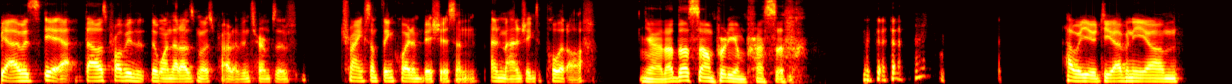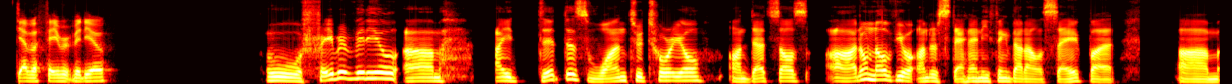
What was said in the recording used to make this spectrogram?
yeah, I was yeah that was probably the, the one that I was most proud of in terms of trying something quite ambitious and and managing to pull it off. yeah, that does sound pretty impressive. How about you? Do you have any um do you have a favorite video? Oh, favorite video? Um, I did this one tutorial on Dead Cells. Uh, I don't know if you'll understand anything that I'll say, but um,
